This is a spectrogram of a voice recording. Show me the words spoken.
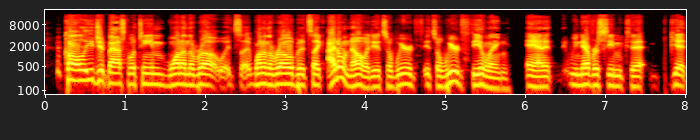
collegiate basketball team won on the road. It's uh, one on the road, but it's like I don't know. It's a weird, it's a weird feeling, and it, we never seem to get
